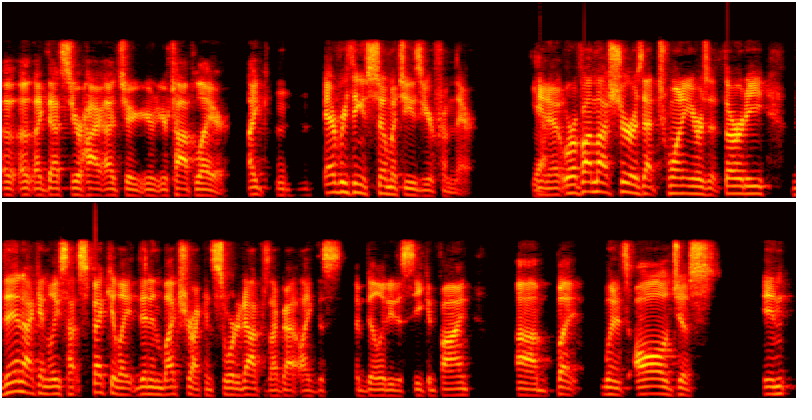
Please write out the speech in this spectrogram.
uh, uh, like that's your high, that's your, your, your top layer. Like mm-hmm. everything is so much easier from there. Yeah. You know, or if I'm not sure is that 20 or is it 30, then I can at least speculate. Then in lecture I can sort it out because I've got like this ability to seek and find. Um, but when it's all just in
